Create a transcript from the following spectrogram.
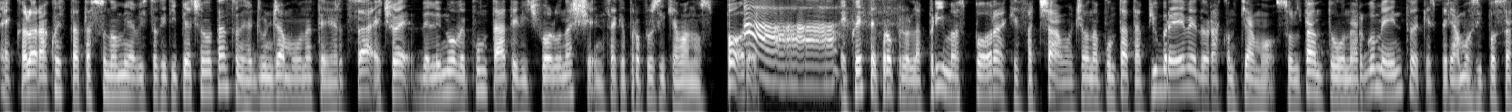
Ecco, allora a questa tassonomia, visto che ti piacciono tanto, ne aggiungiamo una terza, e cioè delle nuove puntate di Ci vuole una scienza che proprio si chiamano spore. Ah! E questa è proprio la prima spora che facciamo, cioè una puntata più breve dove raccontiamo soltanto un argomento e che speriamo si possa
